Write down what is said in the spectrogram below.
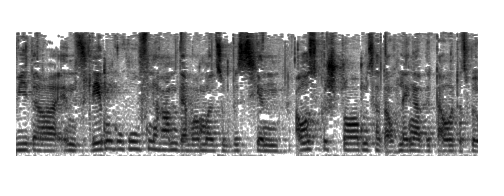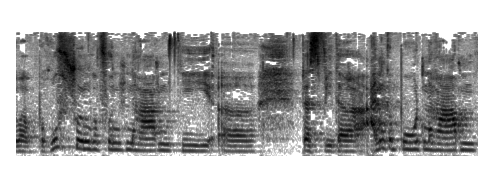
wieder ins Leben gerufen haben. Der war mal so ein bisschen ausgestorben. Es hat auch länger gedauert, dass wir überhaupt Berufsschulen gefunden haben, die äh, das wieder angeboten haben.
